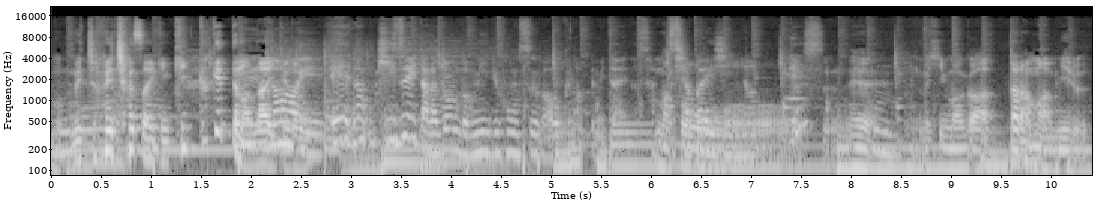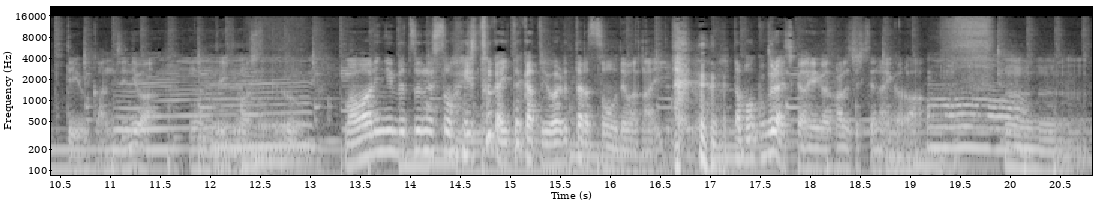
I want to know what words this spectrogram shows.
もうめちゃめちゃ最近きっかけってのはないけど、ええなんか気づいたらどんどん見る本数が多くなってみたいな社会人になって。うですね、暇があったらまあ見るっていう感じにはなっていきましたけど。周りに別にそういう人がいたかと言われたらそうではないです僕ぐらいしか映画の話してないから。おうーん。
